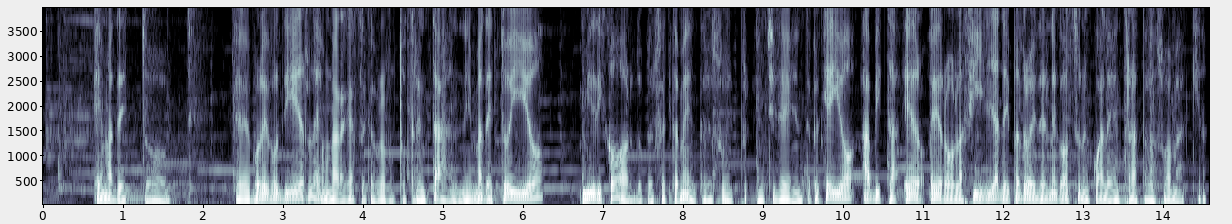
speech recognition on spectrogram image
e mi ha detto eh, volevo dirle una ragazza che avrà avuto 30 anni mi ha detto io mi ricordo perfettamente del suo incidente perché io abita, ero, ero la figlia dei padroni del negozio nel quale è entrata la sua macchina.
